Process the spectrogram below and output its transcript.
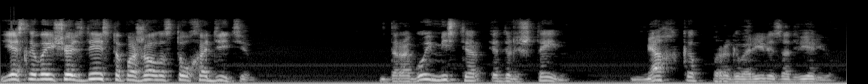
«Если вы еще здесь, то, пожалуйста, уходите». «Дорогой мистер Эдельштейн», — мягко проговорили за дверью, —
